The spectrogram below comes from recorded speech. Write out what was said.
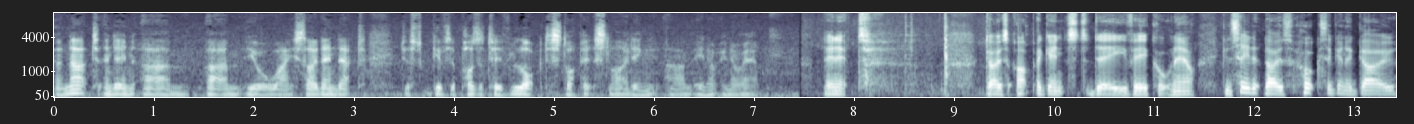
a nut and then um, um, you're away so then that just gives a positive lock to stop it sliding um, in, or, in or out. Then it goes up against the vehicle. Now you can see that those hooks are going to go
